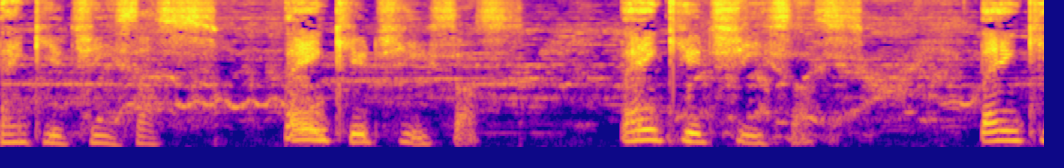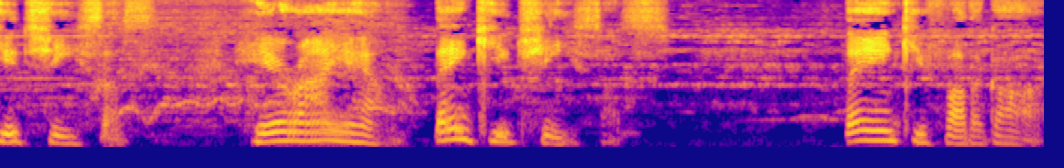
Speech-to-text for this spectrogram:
Thank you, Jesus. Thank you, Jesus. Thank you, Jesus. Thank you, Jesus. Here I am. Thank you, Jesus. Thank you, Father God.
